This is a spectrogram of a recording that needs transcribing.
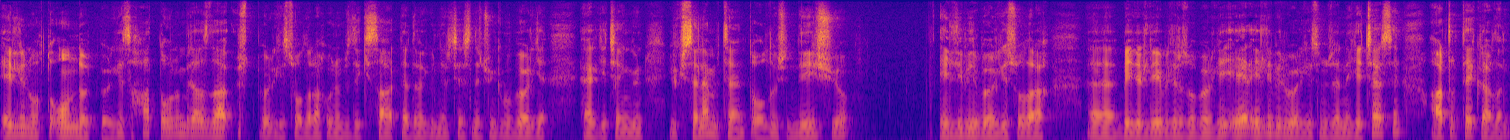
50.14 bölgesi hatta onun biraz daha üst bölgesi olarak önümüzdeki saatlerde ve günler içerisinde çünkü bu bölge her geçen gün yükselen bir trend olduğu için değişiyor. 51 bölgesi olarak e, belirleyebiliriz o bölgeyi. Eğer 51 bölgesinin üzerine geçerse artık tekrardan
